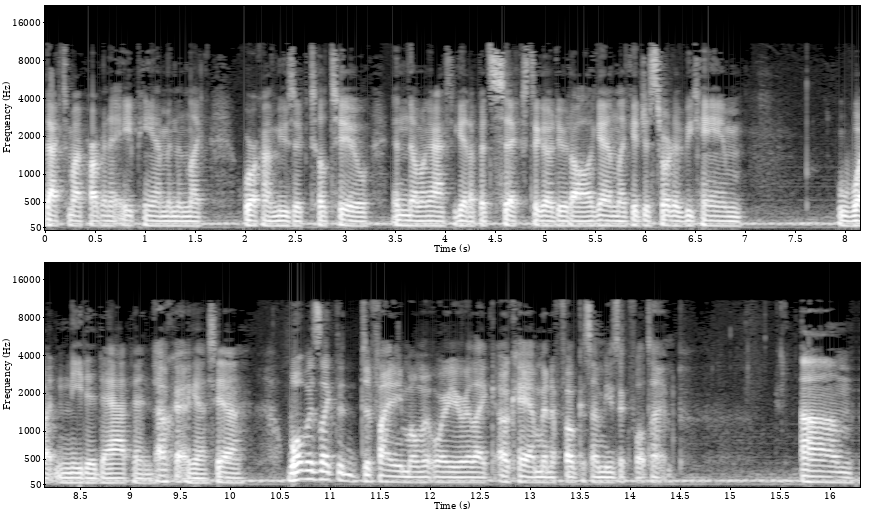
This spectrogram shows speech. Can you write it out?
back to my apartment at 8 p.m. and then like work on music till two, and knowing I have to get up at six to go do it all again. Like it just sort of became what needed to happen. Okay. I guess yeah. What was like the defining moment where you were like, okay, I'm going to focus on music full time? Um,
